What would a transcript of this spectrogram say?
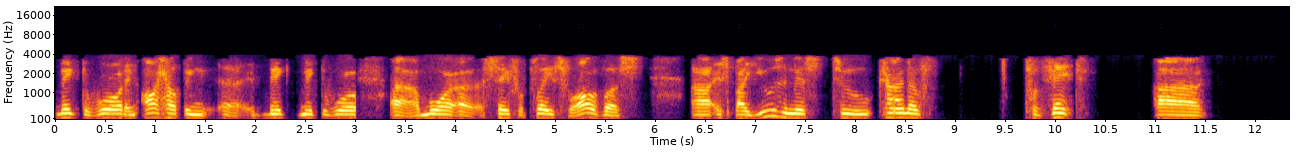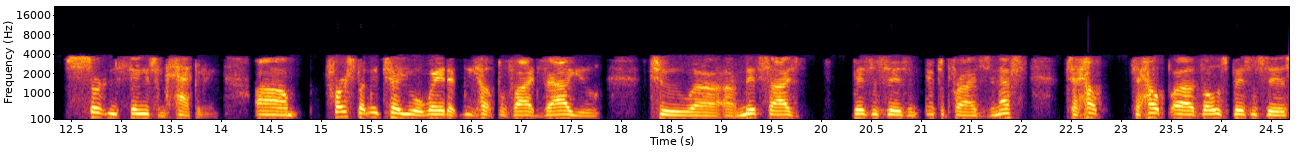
make the world and are helping uh, make make the world uh, a more uh, safer place for all of us uh, is by using this to kind of prevent uh, certain things from happening. Um, First, let me tell you a way that we help provide value to uh, mid-sized businesses and enterprises, and that's to help to help uh, those businesses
